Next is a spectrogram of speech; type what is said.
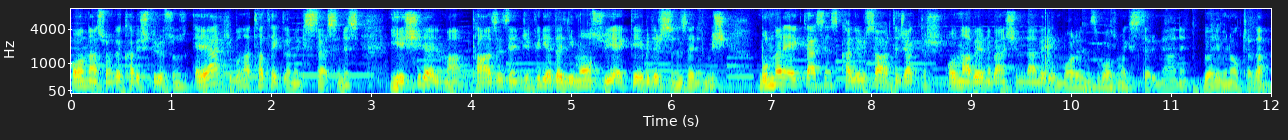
Ondan sonra da karıştırıyorsunuz. Eğer ki buna tat eklemek isterseniz yeşil elma, taze zencefil ya da limon suyu ekleyebilirsiniz denilmiş. Bunları eklerseniz kalorisi artacaktır. Onun haberini ben şimdiden vereyim. Moralinizi bozmak isterim yani böyle bir noktada.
